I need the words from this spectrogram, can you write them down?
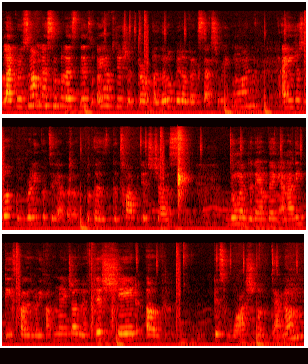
like with something as simple as this, all you have to do is just throw a little bit of accessory on and you just look really put together because the top is just doing the damn thing and I think these colors really complement each other with this shade of this wash of denim.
